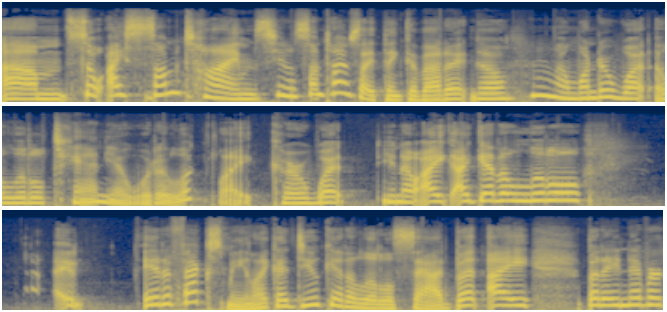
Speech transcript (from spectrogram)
Um, so I sometimes, you know, sometimes I think about it and go, hmm, I wonder what a little Tanya would have looked like or what, you know, I, I get a little. I, it affects me like i do get a little sad but i but i never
